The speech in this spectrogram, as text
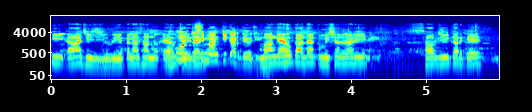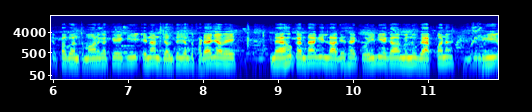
ਕਿ ਆਹ ਚੀਜ਼ ਜ਼ਰੂਰੀ ਹੈ ਪਹਿਲਾਂ ਸਾਨੂੰ ਇਹੋ ਹੁਣ ਚਾਹੀਦਾ ਤੁਸੀਂ ਮੰਗ ਕੀ ਕਰਦੇ ਹੋ ਜੀ? ਮੰਗ ਇਹੋ ਕਰਦੇ ਆ ਕਮਿਸ਼ਨ ਵਾਲੀ ਸਾਹਿਬ ਜੀ ਕਰਕੇ ਭਗਵੰਤ ਮਾਨ ਕਰਕੇ ਕਿ ਇਹਨਾਂ ਨੂੰ ਜਲਦ ਤੋਂ ਜਲਦ ਫੜਿਆ ਜਾਵੇ। ਮੈਂ ਇਹੋ ਕਹਿੰਦਾ ਕਿ ਲਾਗੇ ਸਾਡੇ ਕੋਈ ਨਹੀਂ ਹੈਗਾ ਮੈਨੂੰ ਵੈਪਨ ਵੀ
